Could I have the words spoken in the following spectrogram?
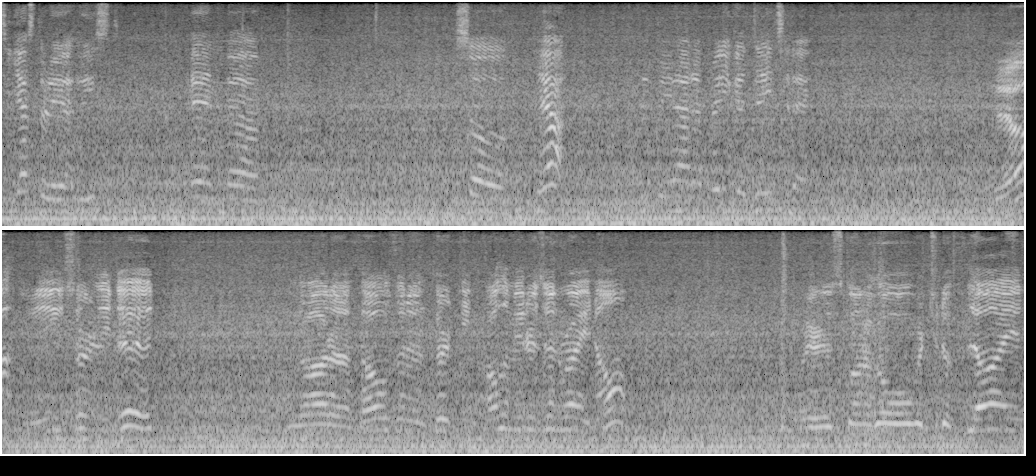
to yesterday at least. And um, so, yeah, we had a pretty good day today. Yeah, we certainly did. We got a thousand and thirteen kilometers in right now. We're just gonna go over to the Flying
